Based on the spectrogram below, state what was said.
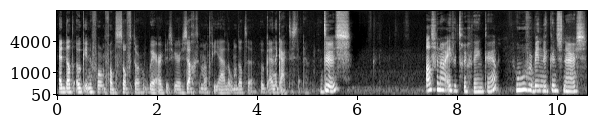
En dat ook in de vorm van software, dus weer zachte materialen, om dat uh, ook aan de kaak te stellen. Dus, als we nou even terugdenken, hoe verbinden kunstenaars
